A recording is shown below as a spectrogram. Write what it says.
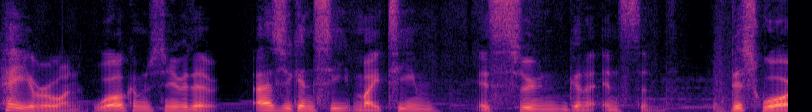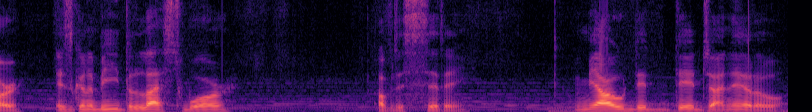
Hey everyone, welcome to new video. As you can see, my team is soon gonna instant. This war is gonna be the last war of the city. Miao de, de Janeiro.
